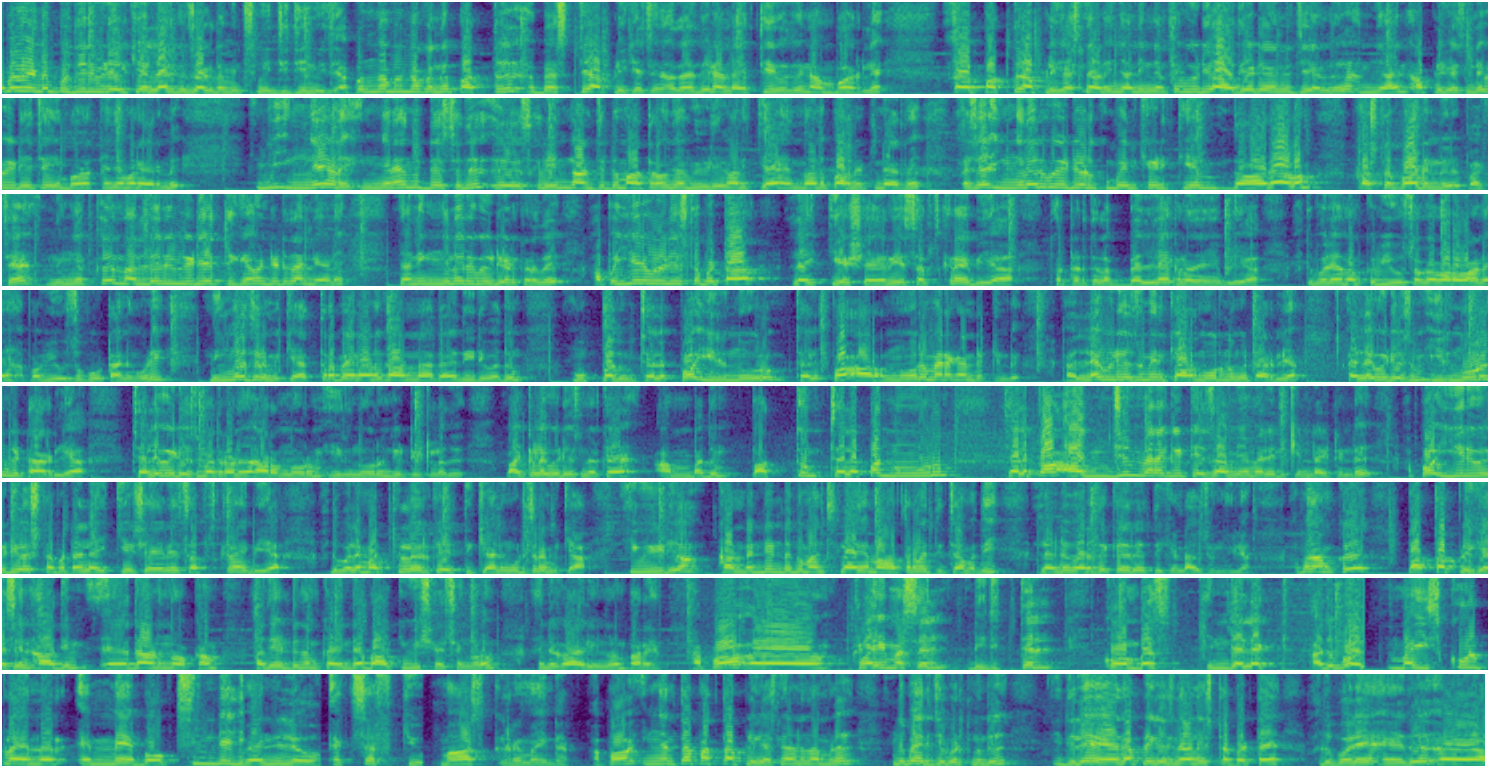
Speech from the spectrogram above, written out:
അപ്പോൾ വീണ്ടും പുതിയൊരു വീഡിയോയിലേക്ക് എല്ലാവർക്കും സ്വാഗതം. മിറ്റ്സ് മി ജിജിൻ വിജയ് അപ്പം നമ്മൾ നോക്കുന്നത് പത്ത് ബെസ്റ്റ് ആപ്ലിക്കേഷൻ അതായത് രണ്ടായിരത്തി ഇരുപത് നമ്പറിൽ പത്ത് ആപ്ലിക്കേഷനാണ് ഞാൻ ഇങ്ങനത്തെ വീഡിയോ ആദ്യമായിട്ടാണ് ചെയ്യുന്നത്. ഞാൻ ആപ്ലിക്കേഷന്റെ വീഡിയോ ചെയ്യുമ്പോഴൊക്കെ ഞാൻ പറയാറുണ്ട് ഇനി ഇങ്ങനെയാണ് ഇങ്ങനെയാണ് ഉദ്ദേശിച്ചത്. സ്ക്രീൻ കാണിച്ചിട്ട് മാത്രം ഞാൻ വീഡിയോ കാണിക്കുക എന്നാണ് പറഞ്ഞിട്ടുണ്ടായിരുന്നത്. പക്ഷേ ഇങ്ങനെ ഒരു വീഡിയോ എടുക്കുമ്പോൾ എനിക്ക് എഡിറ്റ് ചെയ്യാൻ ധാരാളം കഷ്ടപ്പാടുണ്ട്. പക്ഷേ നിങ്ങൾക്ക് നല്ലൊരു വീഡിയോ എത്തിക്കാൻ വേണ്ടിയിട്ട് തന്നെയാണ് ഞാൻ ഇങ്ങനെ ഒരു വീഡിയോ എടുക്കുന്നത് അപ്പോൾ ഈ ഒരു വീഡിയോ ഇഷ്ടപ്പെട്ട ലൈക്ക് ചെയ്യുക ഷെയർ ചെയ്യുക സബ്സ്ക്രൈബ് ചെയ്യുക തൊട്ടടുത്തുള്ള ബെല്ലൈക്കണത് എനേബിൾ ചെയ്യുക. അതുപോലെ നമുക്ക് വ്യൂസൊക്കെ കുറവാണ്. അപ്പോൾ വ്യൂസ് കൂട്ടാനും കൂടി നിങ്ങൾ ശ്രമിക്കുക. എത്ര പേരാണ് കാണുന്നത്? അതായത് ഇരുപതും മുപ്പതും. ചിലപ്പോൾ ഇരുന്നൂറും ചിലപ്പോൾ അറുന്നൂറും വരെ കണ്ടിട്ടുണ്ട്. എല്ലാ വീഡിയോസും എനിക്ക് അറുന്നൂറൊന്നും കിട്ടാറില്ല. എല്ലാ വീഡിയോസും ഇരുന്നൂറും കിട്ടാറില്ല. ചില വീഡിയോസ് മാത്രമാണ് അറുന്നൂറും ഇരുന്നൂറും കിട്ടിയിട്ടുള്ളത്. ബാക്കിയുള്ള വീഡിയോസിനൊക്കെ അമ്പതും പത്തും ചിലപ്പോൾ നൂറും ചിലപ്പോൾ അഞ്ചും വരെ കിട്ടിയ സമയം വരെ എനിക്ക് ഉണ്ടായിട്ടുണ്ട്. അപ്പോൾ ഈ ഒരു വീഡിയോ ഇഷ്ടപ്പെട്ടാൽ ലൈക്ക് ചെയ്യുക ഷെയർ ചെയ്യുക സബ്സ്ക്രൈബ് ചെയ്യുക. അതുപോലെ മറ്റുള്ളവർക്ക് എത്തിക്കാനും കൂടി ശ്രമിക്കുക. ഈ വീഡിയോ കണ്ടന്റ് ഉണ്ടെന്ന് മനസ്സിലായാൽ മാത്രം എത്തിച്ചാൽ മതി. അല്ലാണ്ട് വെറുതെ കയറി എത്തിക്കേണ്ട ആവശ്യമൊന്നുമില്ല. അപ്പോൾ നമുക്ക് പത്ത് അപ്ലിക്കേഷൻ ആദ്യം ഏതാണെന്ന് നോക്കാം. അത് കഴിഞ്ഞിട്ട് നമുക്ക് അതിന്റെ ബാക്കി വിശേഷങ്ങളും അതിന്റെ കാര്യങ്ങളും പറയാം. അപ്പോൾ ക്ലൈമസൽ ഡിജിറ്റൽ കോമ്പസ് ഇന്റലക്ട് അതുപോലെ my school planner M A ബോക്സിന്റെ വെൻലോ X F Q mask reminder. അപ്പോൾ ഇങ്ങനത്തെ പത്ത് ആപ്ലിക്കേഷനാണ് നമ്മൾ ഇന്ന് പരിചയപ്പെടുത്തുന്നത്. ഇതിൽ ഏത് ആപ്ലിക്കേഷനാണ് ഇഷ്ടപ്പെട്ടത്? അതുപോലെ ഏത്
